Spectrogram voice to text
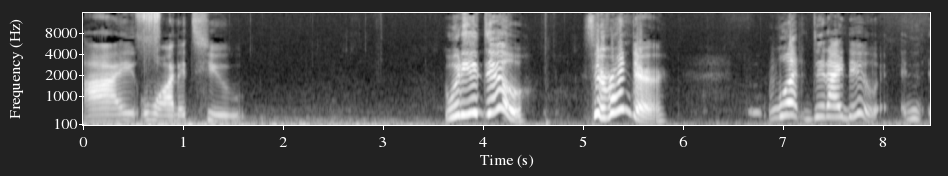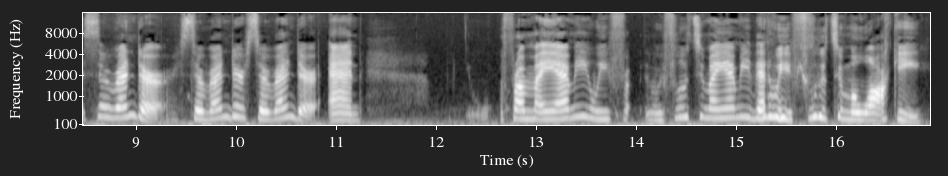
I wanted to What do you do? Surrender. What did I do? Surrender. Surrender, surrender. And from Miami, we we flew to Miami, then we flew to Milwaukee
